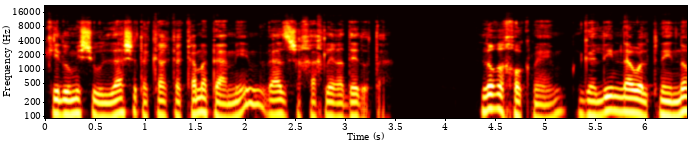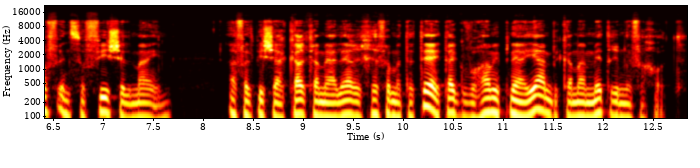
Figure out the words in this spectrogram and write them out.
כאילו מישהו לש את הקרקע כמה פעמים, ואז שכח לרדד אותה. לא רחוק מהם, גלים נעו על פני נוף אינסופי של מים, אף על פי שהקרקע מעליה ריחף המטאטה הייתה גבוהה מפני הים בכמה מטרים לפחות.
